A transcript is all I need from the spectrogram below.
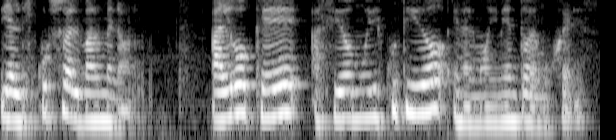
y el discurso del mal menor, algo que ha sido muy discutido en el movimiento de mujeres.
